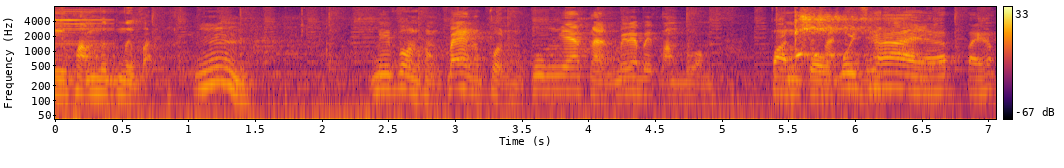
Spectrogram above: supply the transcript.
มีความหนึบๆอะ อืม มีส่วนของแป้งกับส่วนของกุ้งแยกกันไม่ได้ไปตำรวมปันโกะกุ้ยช่ายนะครับ ไปครับ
